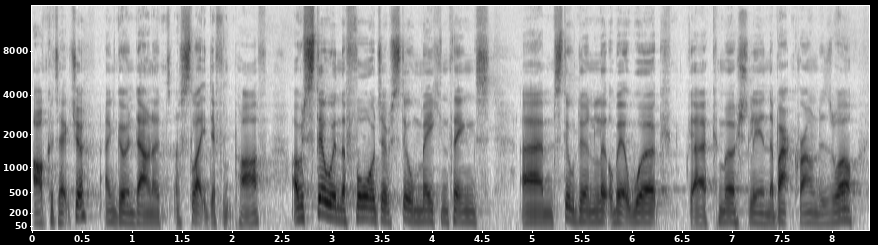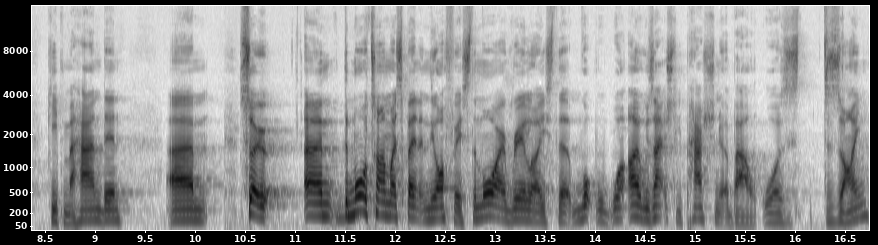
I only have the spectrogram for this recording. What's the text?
architecture and going down a, a, slightly different path, I was still in the forge, I was still making things, um, still doing a little bit of work uh, commercially in the background as well, keeping my hand in. Um, so um, the more time I spent in the office, the more I realized that what, what I was actually passionate about was design,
